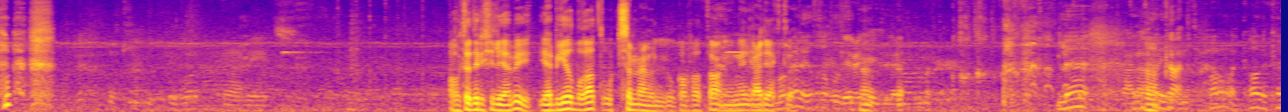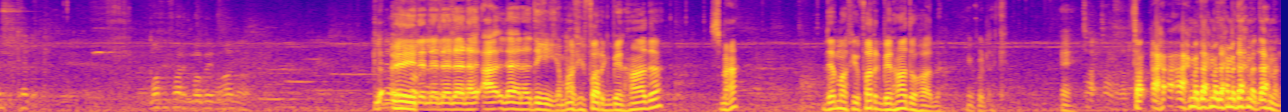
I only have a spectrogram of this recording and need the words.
أو تدري إيش اللي يبي؟ يبي يضغط وتسمع الغرفة الثانية انه قاعد يكتب لا هذا يتحرك. هذا كان كان ما في فرق ما بين هذا. لا اي لا لا لا لا لا, لا, لا دقيقة ما في فرق بين هذا. اسمع. ده ما في فرق بين هذا وهذا يقول لك. إيه. أحمد أحمد أحمد أحمد أحمد.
